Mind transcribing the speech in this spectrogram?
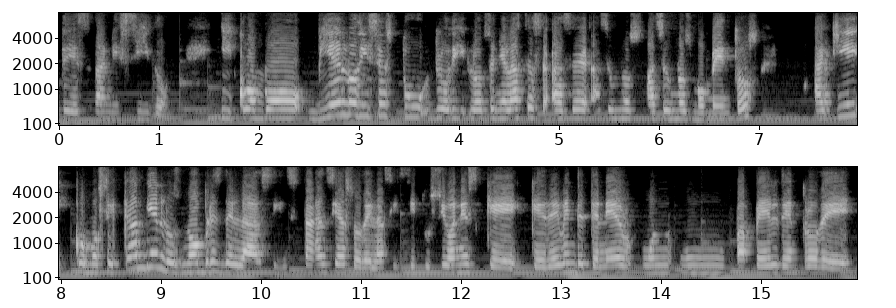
desvanecido. Y como bien lo dices tú, lo, lo señalaste hace, hace, unos, hace unos momentos, aquí como se cambian los nombres de las instancias o de las instituciones que, que deben de tener un, un papel dentro de,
